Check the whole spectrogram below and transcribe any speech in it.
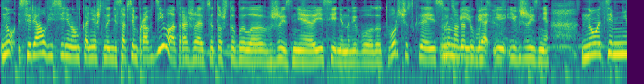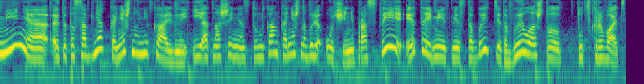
Ну, сериал «Есенин», он, конечно, не совсем правдиво отражает все то, что было в жизни Есенина, в его творческой ну, судьбе ну, и, и в жизни. Но, тем не менее, этот особняк, конечно, уникальный. И отношения с Дункан, конечно, были очень непростые. Это имеет место быть, это было, что тут скрывать.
